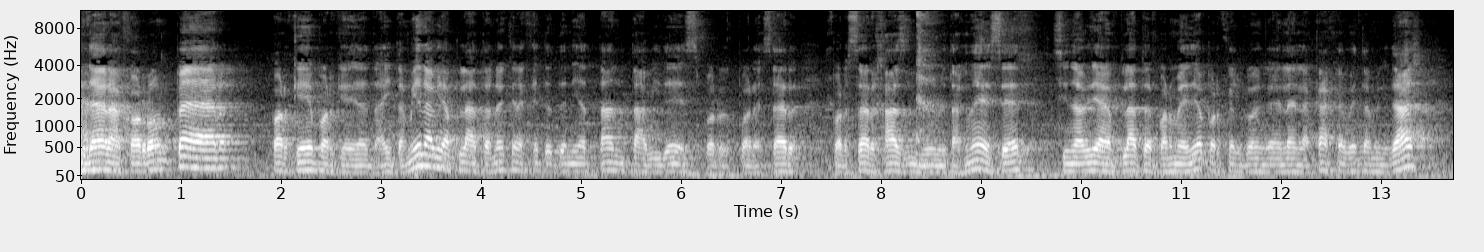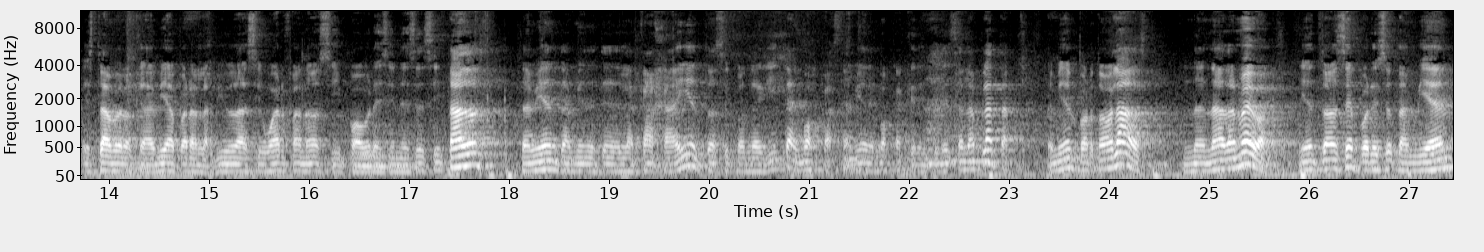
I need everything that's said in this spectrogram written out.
vender, a corromper. ¿Por qué? Porque ahí también había plata, no es que la gente tenía tanta avidez por, por ser, por ser Hazm de Betagneset, sino había plata por medio, porque el- en la, caja de Betamigdash estaba lo que había para las viudas y huérfanos y pobres y necesitados, también, también tienen la caja ahí, entonces cuando hay guita hay moscas, también hay moscas que le interesan la plata, también por todos lados, no- nada nuevo. Y entonces por eso también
